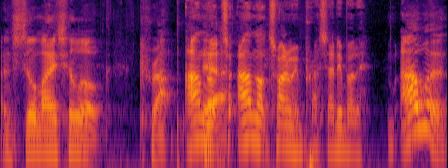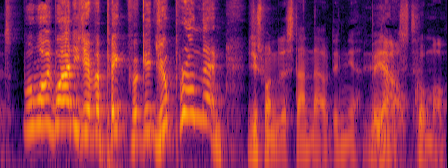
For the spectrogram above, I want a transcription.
and still manage to look crap. I'm Yeah. not. I'm not trying to impress anybody. I weren't. Well, why, why did you have a pink fucking jumper on then? You just wanted to stand out, didn't you? Be no, honest. come on,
